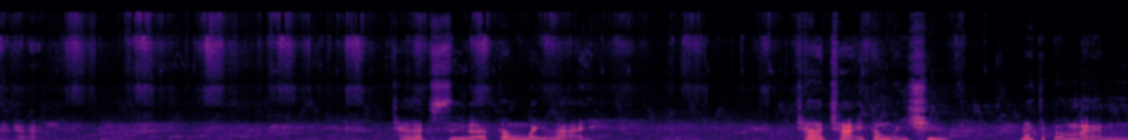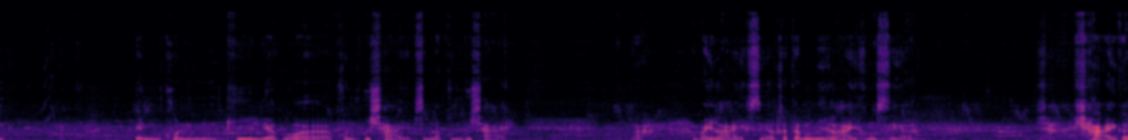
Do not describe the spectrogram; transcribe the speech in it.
นะครับชาติเสือต้องไว้ลาย ชาติชายต้องไว้ชื่อ น่าจะประมาณเป็นคนที่เรียกว่าคนผู้ชายสำหรับคนผู้ชายไว้ลายเสือก็ต้องมีลายของเสือชชายก็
